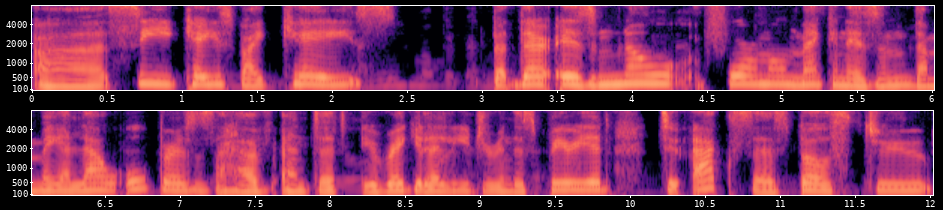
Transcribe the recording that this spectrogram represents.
uh, see case by case but there is no formal mechanism that may allow all persons that have entered irregularly during this period to access both to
